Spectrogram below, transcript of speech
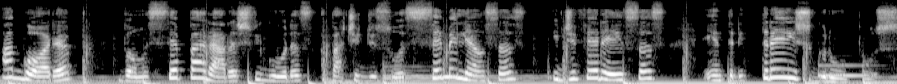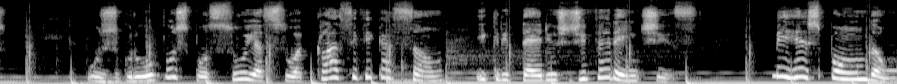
Agora, vamos separar as figuras a partir de suas semelhanças e diferenças entre três grupos. Os grupos possuem a sua classificação e critérios diferentes. Me respondam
